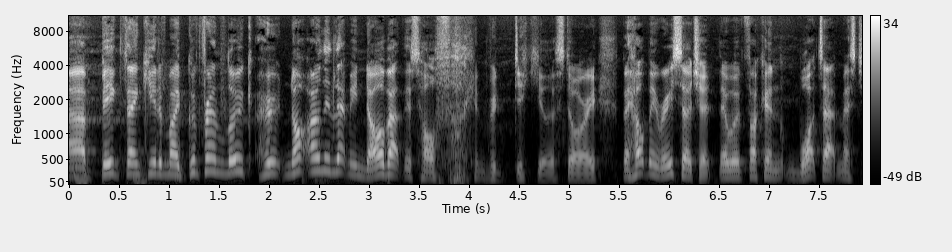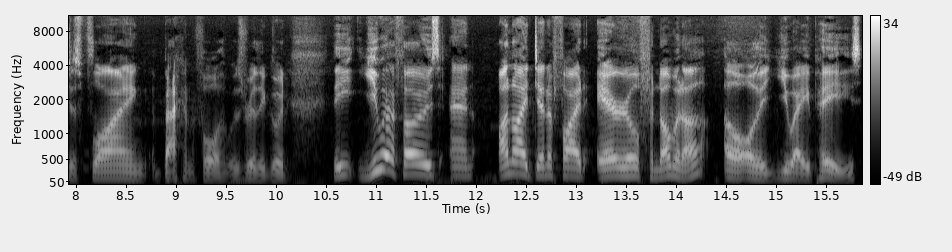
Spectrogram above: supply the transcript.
A big thank you to my good friend Luke, who not only let me know about this whole fucking ridiculous story, but helped me research it. There were fucking WhatsApp messages flying back and forth. It was really good. The UFOs and unidentified aerial phenomena, or, the UAPs,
